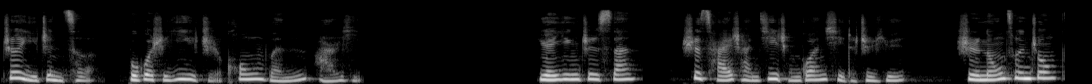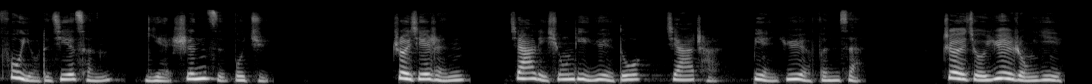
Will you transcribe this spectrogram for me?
这一政策不过是一纸空文而已。原因之三是财产继承关系的制约，使农村中富有的阶层也生子不举。这些人家里兄弟越多，家产便越分散，这就越容易。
